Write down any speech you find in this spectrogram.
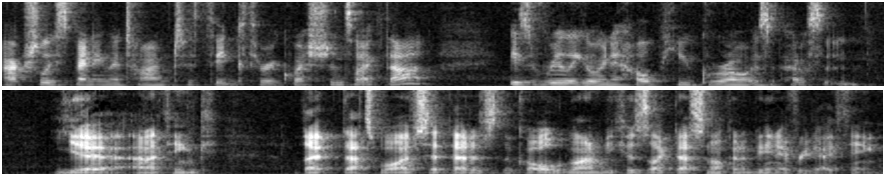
actually spending the time to think through questions like that is really going to help you grow as a person. Yeah, and I think that that's why I've set that as the gold one because like that's not going to be an everyday thing,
